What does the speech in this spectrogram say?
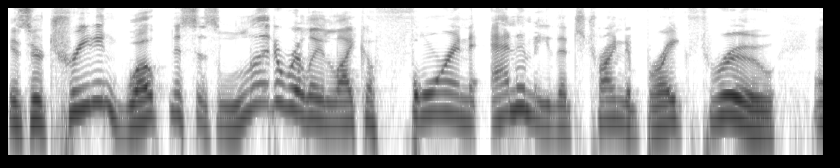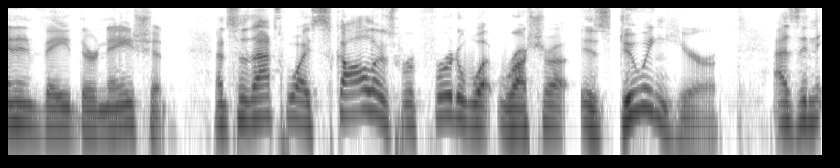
is they're treating wokeness as literally like a foreign enemy that's trying to break through and invade their nation. And so that's why scholars refer to what Russia is doing here as an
